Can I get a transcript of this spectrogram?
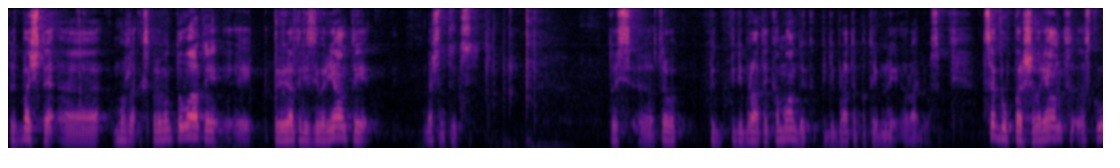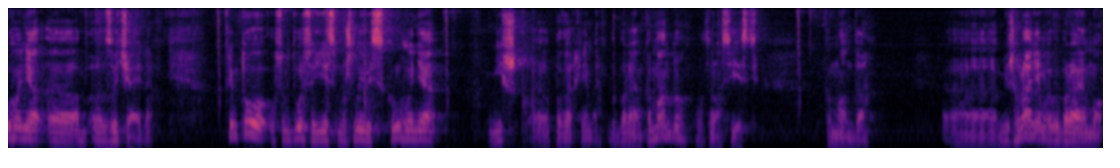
Тобто, бачите, е, можна експериментувати, перевіряти різні варіанти. Бачите, 30. Тобто треба підібрати команду, підібрати потрібний радіус. Це був перший варіант скруглення е, е, звичайне. Крім того, у SolidWorks є можливість скруглення між е, поверхнями. Вибираємо команду. От у нас є команда між гранями. Вибираємо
